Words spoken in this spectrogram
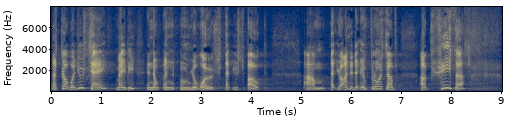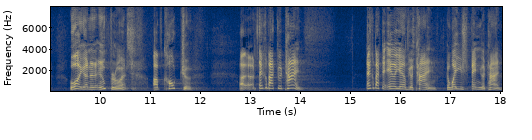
And so, what you say, maybe in, the, in, in your words that you spoke, um, that you're under the influence of, of Jesus, or you're under the influence of culture. Uh, uh think about your time. Think about the area of your time, the way you spend your time.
